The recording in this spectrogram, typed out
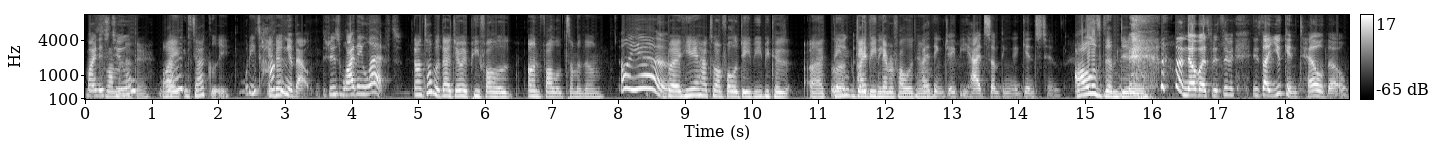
Minus from two. another? Like What? exactly. What are you talking about? This is why they left. On top of that, JYP followed unfollowed some of them, Oh yeah. but he didn't have to unfollow JB because uh, I think Look, I JB think- never followed him. I think JB had something against him. all of them do. no, but specific. It's like you can tell though.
